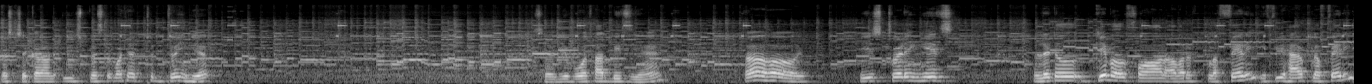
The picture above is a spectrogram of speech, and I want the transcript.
Let's check around each place. What are you doing here? So you both are busy, eh? Oh, he's trading his little Gible for our Clefairy. If you have Clefairy,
